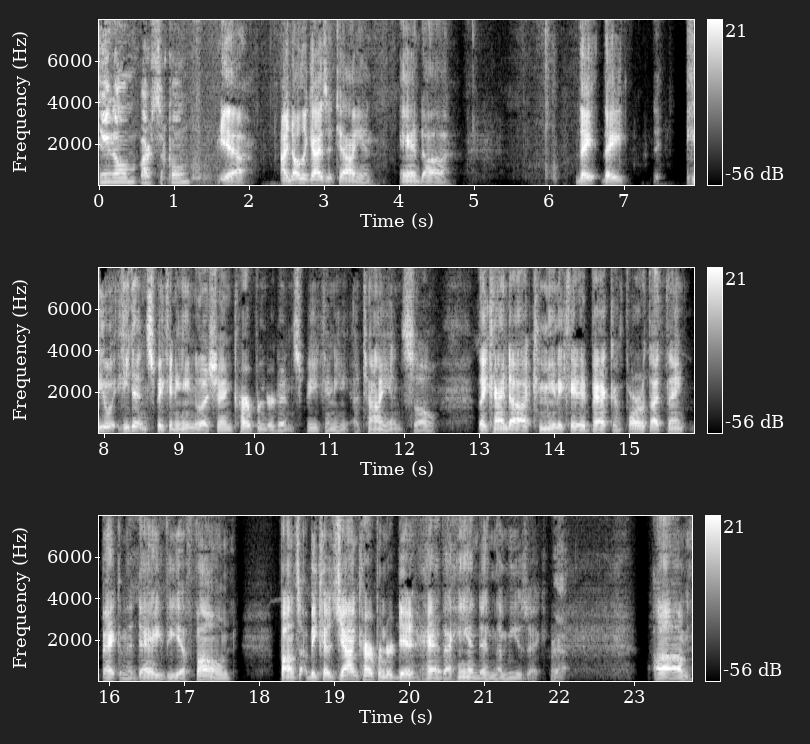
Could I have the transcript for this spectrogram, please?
Eno Marsicone? Yeah, I know the guy's Italian, and uh, they they he he didn't speak any English, and Carpenter didn't speak any Italian, so they kind of communicated back and forth. I think back in the day via phone, bounce because John Carpenter did have a hand in the music. Yeah. Um,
